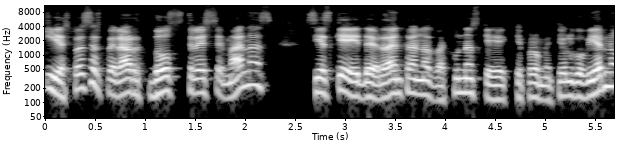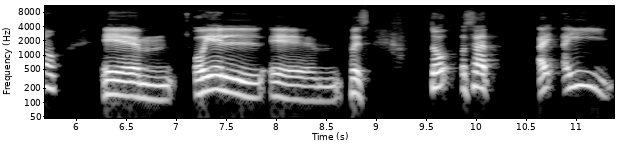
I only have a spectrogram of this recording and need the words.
y después esperar dos, tres semanas, si es que de verdad entran las vacunas que, que prometió el gobierno. Eh, hoy el, eh, pues, to, o sea, hay,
